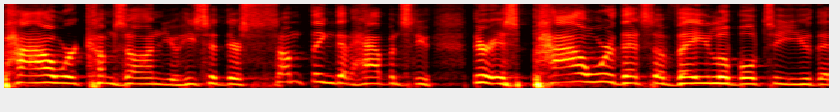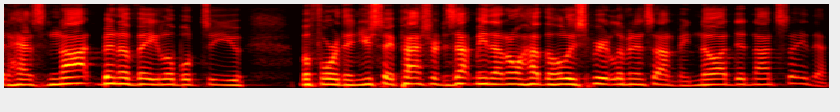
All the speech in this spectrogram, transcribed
power comes on you, he said, there's something that happens to you. There is power that's available to you that has not been available to you before then. You say, Pastor, does that mean I don't have the Holy Spirit living inside of me? No, I did not say that.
